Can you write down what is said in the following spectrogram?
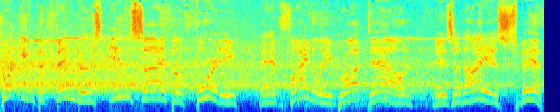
trucking defenders inside the 40, and finally brought down is Ainias Smith.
